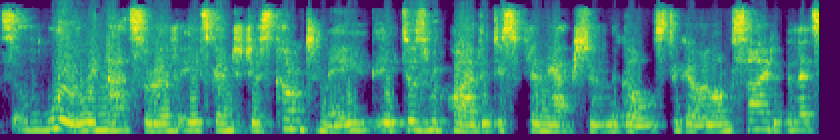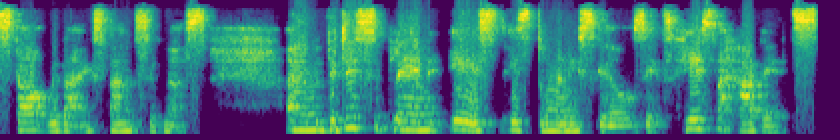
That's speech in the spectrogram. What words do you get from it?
sort of woo in that sort of it's going to just come to me. It does require the discipline, the action, the goals to go alongside it. But let's start with that expansiveness. Um, the discipline is is the money skills. It's here's the habits.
